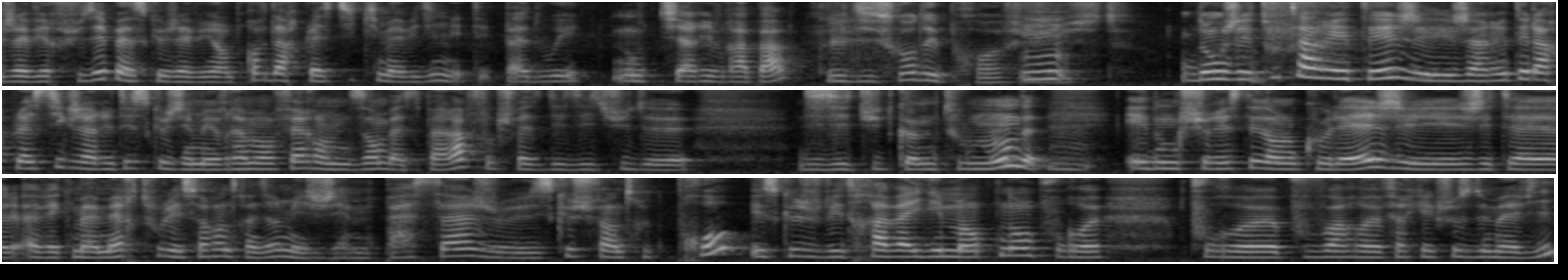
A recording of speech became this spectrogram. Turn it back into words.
j'avais refusé parce que j'avais eu un prof d'art plastique qui m'avait dit Mais t'es pas doué, donc t'y arriveras pas. Le discours des profs, mm. juste. Donc j'ai tout arrêté, j'ai arrêté l'art plastique, j'ai arrêté ce que j'aimais vraiment faire en me disant Bah c'est pas grave, faut que je fasse des études. des études comme tout le monde. Mm. Et donc, je suis restée dans le collège et j'étais avec ma mère tous les soirs en train de dire Mais j'aime pas ça, est-ce que je fais un truc pro? Est-ce que je vais travailler maintenant pour, pour pouvoir faire quelque chose de ma vie?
